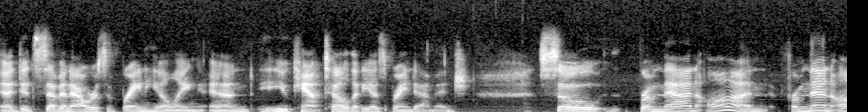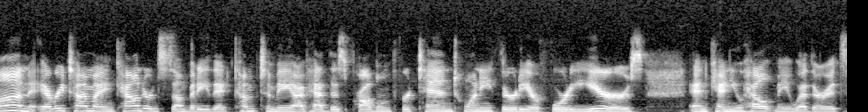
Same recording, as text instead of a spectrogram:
I did seven hours of brain healing, and you can't tell that he has brain damage. So from then on, from then on, every time I encountered somebody, they'd come to me. I've had this problem for 10, 20, 30, or 40 years. And can you help me? Whether it's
